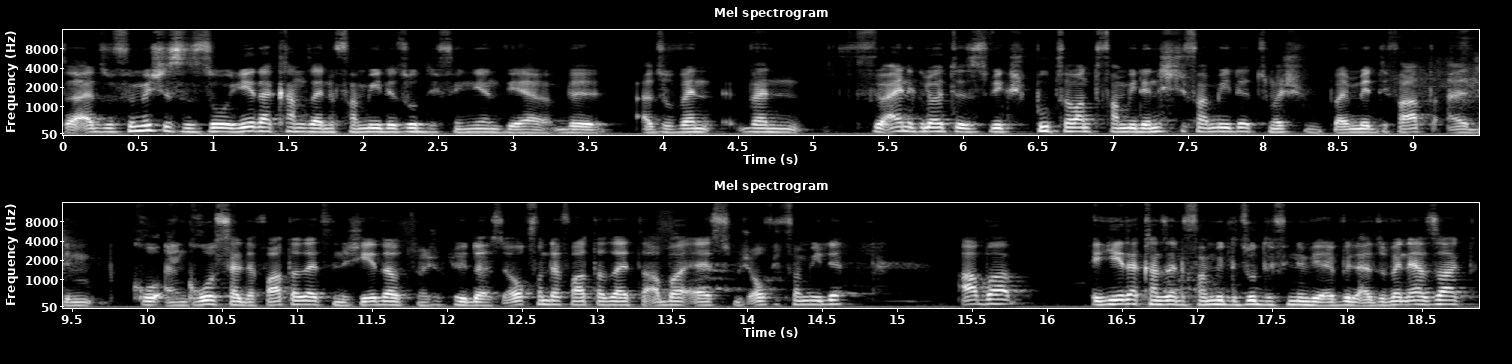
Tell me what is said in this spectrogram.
Also für mich ist es so, jeder kann seine Familie so definieren, wie er will. Also wenn, wenn für einige Leute ist wirklich blutverwandte Familie nicht die Familie, zum Beispiel bei mir die Vater, äh, dem, Gro ein Großteil der Vaterseite, nicht jeder, zum Beispiel Lüder ist auch von der Vaterseite, aber er ist für mich auch wie Familie. Aber jeder kann seine Familie so definieren, wie er will. Also wenn er sagt,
